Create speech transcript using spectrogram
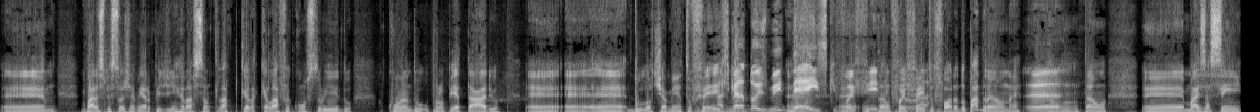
É, várias pessoas já vieram pedir em relação que lá, porque que lá foi construído quando o proprietário é, é, é, do loteamento fez. Acho né? que era 2010 que foi é, feito. Então foi feito lá. fora do padrão, né? É. Então, então é, mas assim,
